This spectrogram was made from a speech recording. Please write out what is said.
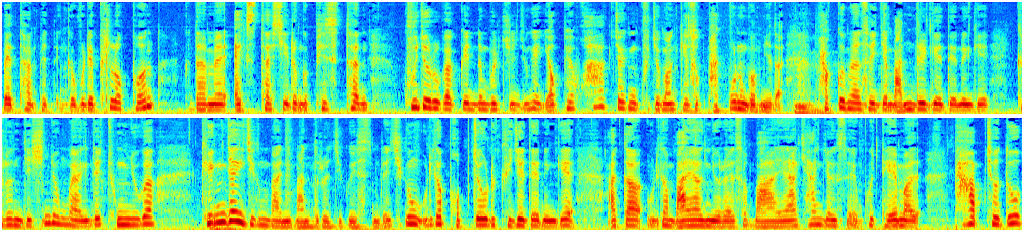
메탄페 그러니까 우리 필로폰 그다음에 엑스타시 이런 거 비슷한 구조를 갖고 있는 물질 중에 옆에 화학적인 구조만 계속 바꾸는 겁니다. 바꾸면서 이제 만들게 되는 게 그런 이제 신종마약인데 종류가 굉장히 지금 많이 만들어지고 있습니다. 지금 우리가 법적으로 규제되는 게 아까 우리가 마약류라서 마약, 향정성, 그 대마 다 합쳐도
